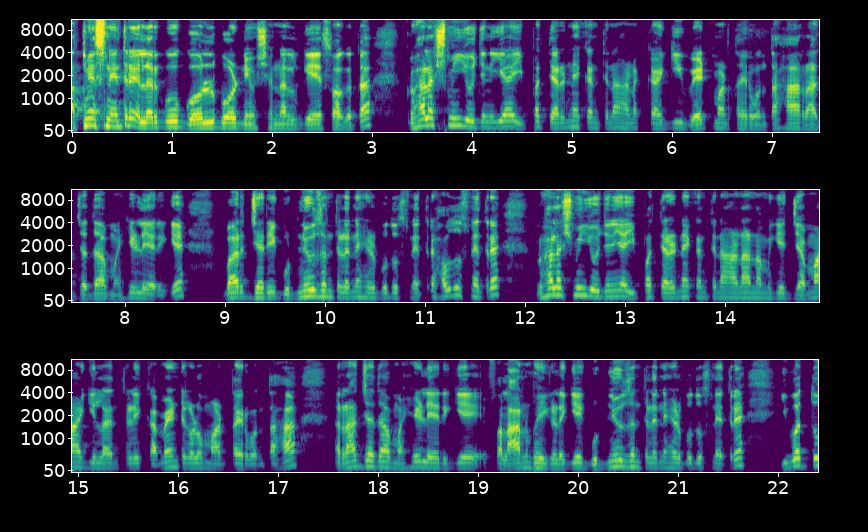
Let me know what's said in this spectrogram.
ಆತ್ಮೀಯ ಸ್ನೇಹಿತರೆ, ಎಲ್ಲರಿಗೂ ಗೋಲ್ ಬೋರ್ಡ್ ನ್ಯೂಸ್ ಚಾನಲ್ಗೆ ಸ್ವಾಗತ. ಗೃಹಲಕ್ಷ್ಮಿ ಯೋಜನೆಯ ಇಪ್ಪತ್ತೆರಡನೇ ಕಂತಿನ ಹಣಕ್ಕಾಗಿ ವೇಟ್ ಮಾಡ್ತಾ ಇರುವಂತಹ ರಾಜ್ಯದ ಮಹಿಳೆಯರಿಗೆ ಭರ್ಜರಿ ಗುಡ್ ನ್ಯೂಸ್ ಅಂತೇಳೇ ಹೇಳ್ಬೋದು ಸ್ನೇಹಿತರೆ. ಹೌದು ಸ್ನೇಹಿತರೆ, ಗೃಹಲಕ್ಷ್ಮಿ ಯೋಜನೆಯ ಇಪ್ಪತ್ತೆರಡನೇ ಕಂತಿನ ಹಣ ನಮಗೆ ಜಮಾ ಆಗಿಲ್ಲ ಅಂತೇಳಿ ಕಮೆಂಟ್ಗಳು ಮಾಡ್ತಾ ಇರುವಂತಹ ರಾಜ್ಯದ ಮಹಿಳೆಯರಿಗೆ, ಫಲಾನುಭವಿಗಳಿಗೆ ಗುಡ್ ನ್ಯೂಸ್ ಅಂತೇಳೇ ಹೇಳ್ಬೋದು ಸ್ನೇಹಿತರೆ. ಇವತ್ತು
